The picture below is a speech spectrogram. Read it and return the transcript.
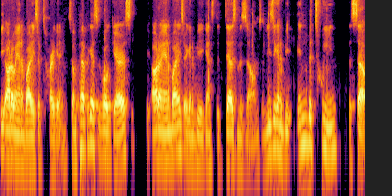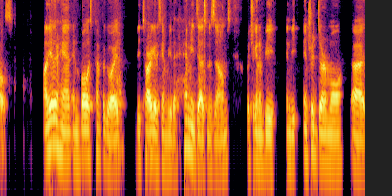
the autoantibodies are targeting. So in pemphigus vulgaris, the autoantibodies are going to be against the desmosomes, and these are going to be in between the cells. On the other hand, in bullous pemphigoid, the target is going to be the hemidesmosomes, which are going to be in the intradermal, uh,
